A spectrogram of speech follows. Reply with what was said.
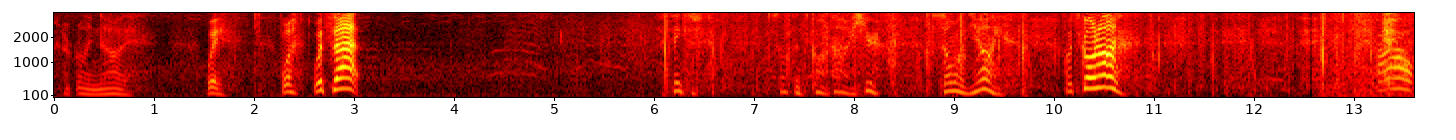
I don't really know. Wait, what? What's that? I think something's going on. I hear someone yelling. What's going on? Ow!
